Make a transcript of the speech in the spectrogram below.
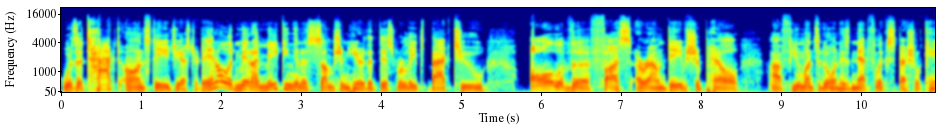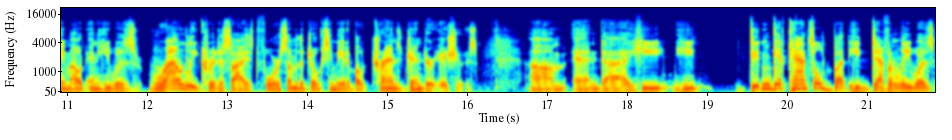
was attacked on stage yesterday. And I'll admit, I'm making an assumption here that this relates back to all of the fuss around Dave Chappelle a few months ago when his Netflix special came out, and he was roundly criticized for some of the jokes he made about transgender issues. Um, and uh, he he didn't get canceled, but he definitely was.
